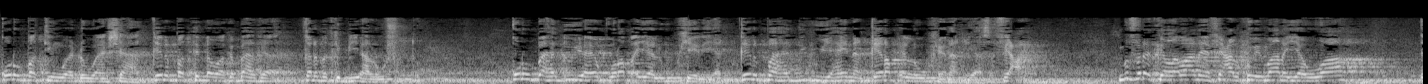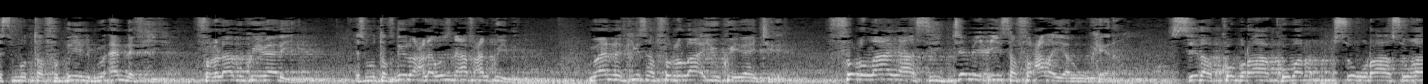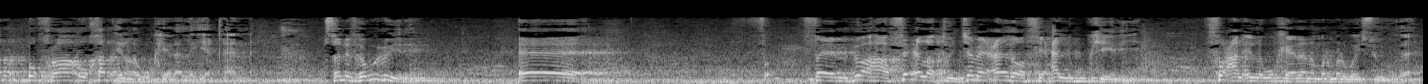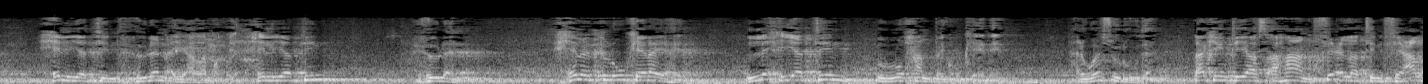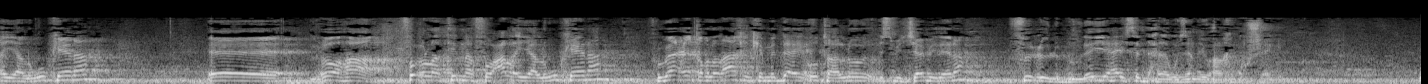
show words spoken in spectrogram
Qurbatin waa dhowaanshaha. Qirbatinna waa ka bahalka qarbadka biyaha lagu shubto. Qurba hadduu yahay qurab ayaa lagu keenaya. Qirba haddii uu yahayna qirab in lagu keenaa qiyaasa fical mufradka labaad ee fical ku imaanaya waa ismu tafdiil mu'anafkii fuclaa buu ismu tafdiiloo calaa wasni afcal ku yimid. Mu'anafkiisa fuclaa ayuu ku imaan jiray. Fuclaagaasi jamiciisa fucal ayaa lagu keena sida kubraa kubar suqraa suqar ukhraa ukhar in lagu keena la yaqaana. Musanifka wuxuu yidhi muxuu ahaa ficlatun jamaceedoo fical lagu keenaya fucal in lagu keenana marmar way suurowdaa xilyatin xulan ayaa la maqlay. Xilyatin xulan xilan in lagu keenay ahayd lixyatin bay ku keeneen. Waa suurowdaa laakiin qiyaas ahaan ficlatin fical ayaa lagu keenaa. Muxuu ahaa fuclatinna fucal ayaa lagu keenaa. Rubaaci qablaalaakhirka madda ay u taallo ismi jaamidena fucul buu leeyahay. Saddexdaa wasan ayuu halka ku sheegay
